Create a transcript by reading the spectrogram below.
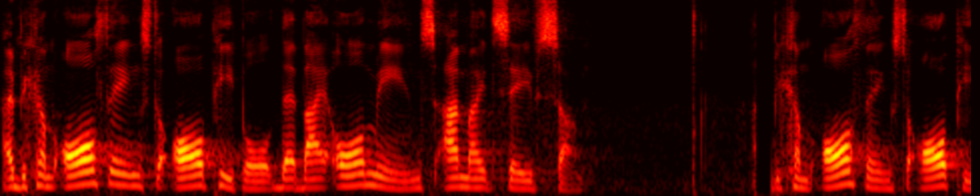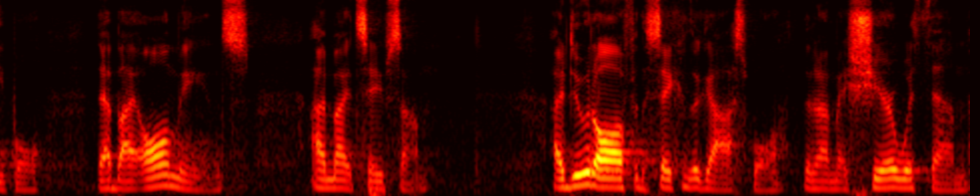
I become all things to all people, that by all means I might save some. I become all things to all people, that by all means I might save some. I do it all for the sake of the gospel, that I may share with them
